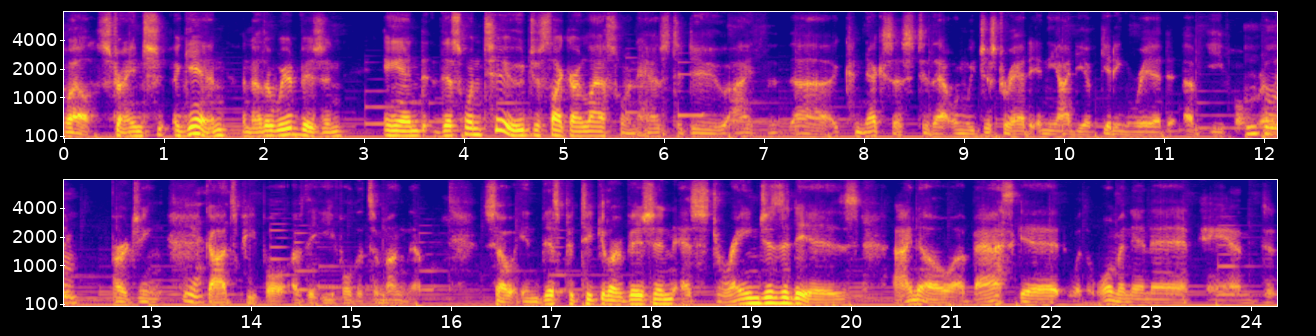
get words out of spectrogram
Well, strange again, another weird vision. And this one too, just like our last one, has to do, I uh, connects us to that one we just read in the idea of getting rid of evil, really purging Yes. God's people of the evil that's among them. So, in this particular vision, as strange as it is, I know a basket with a woman in it, and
